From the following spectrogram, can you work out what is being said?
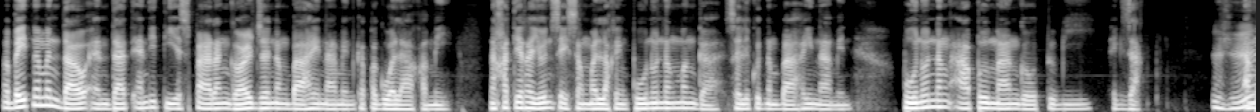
Mabait naman daw and that entity is parang guardian ng bahay namin kapag wala kami. Nakatira yun sa isang malaking puno ng mangga sa likod ng bahay namin. Puno ng apple mango to be exact. Mhm. Ang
